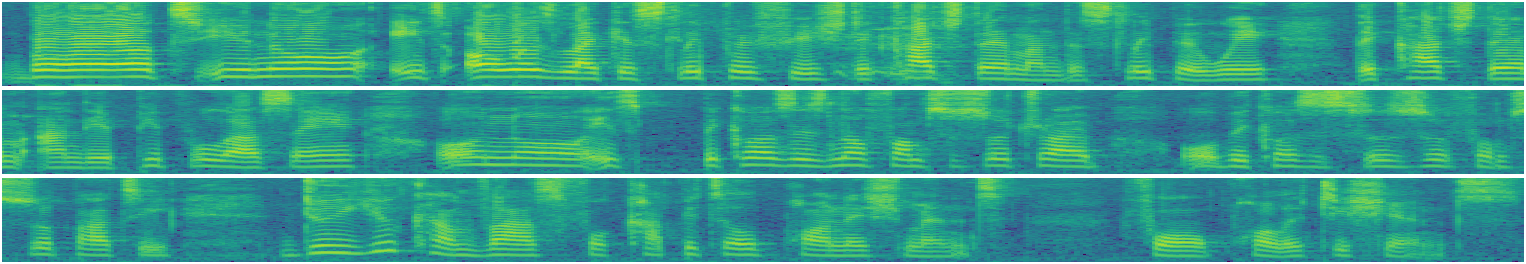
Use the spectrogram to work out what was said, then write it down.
but, you know, it's always like a slippery fish. They catch them and they slip away. They catch them and the people are saying, oh, no, it's because it's not from Suso tribe or because it's also from Suso party. Do you canvass for capital punishment for politicians?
